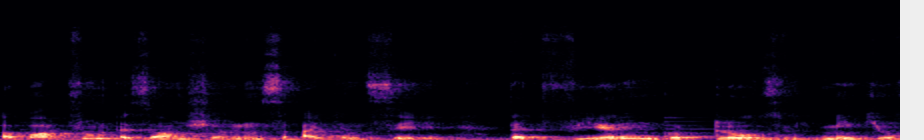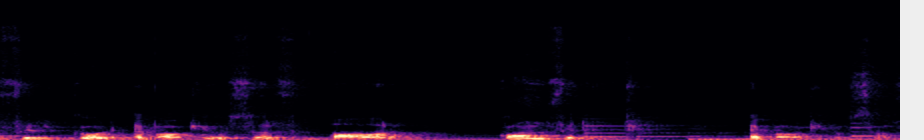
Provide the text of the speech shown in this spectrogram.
Apart from assumptions, I can say that wearing good clothes will make you feel good about yourself or confident about yourself.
